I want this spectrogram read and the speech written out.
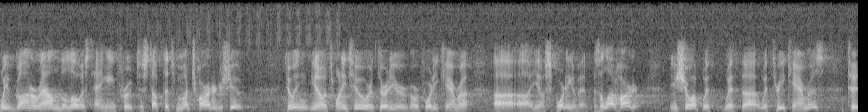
We've gone around the lowest hanging fruit to stuff that's much harder to shoot. Doing, you know, a 22 or 30 or, or 40 camera, uh, uh, you know, sporting event is a lot harder. You show up with, with, uh, with three cameras to,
